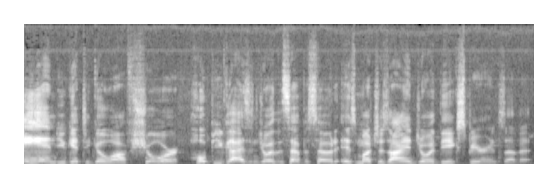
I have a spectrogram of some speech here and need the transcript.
and you get to go offshore. Hope you guys enjoyed this episode as much as I enjoyed the experience of it.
